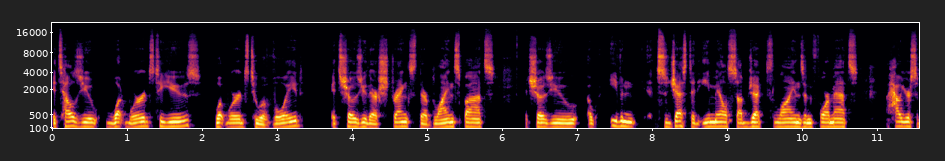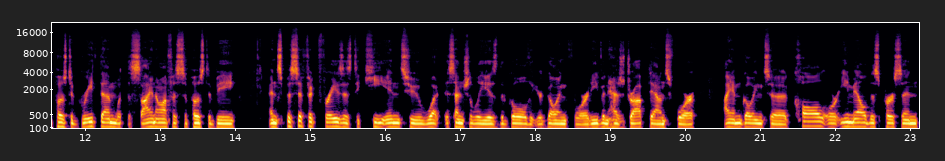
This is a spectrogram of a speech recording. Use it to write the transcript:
It tells you what words to use, what words to avoid. It shows you their strengths, their blind spots. It shows you uh, even suggested email subject lines and formats, how you're supposed to greet them, what the sign off is supposed to be, and specific phrases to key into what essentially is the goal that you're going for. It even has drop downs for I am going to call or email this person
